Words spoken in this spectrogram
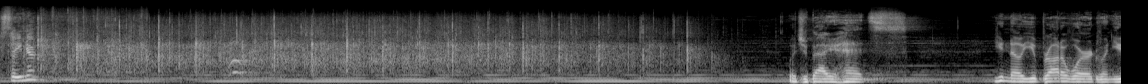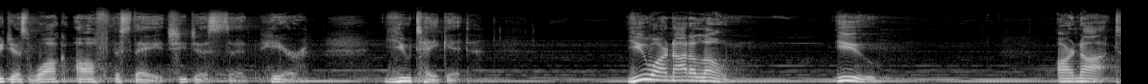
Senior? Would you bow your heads? You know, you brought a word when you just walk off the stage. You just said, Here, you take it. You are not alone. You are not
